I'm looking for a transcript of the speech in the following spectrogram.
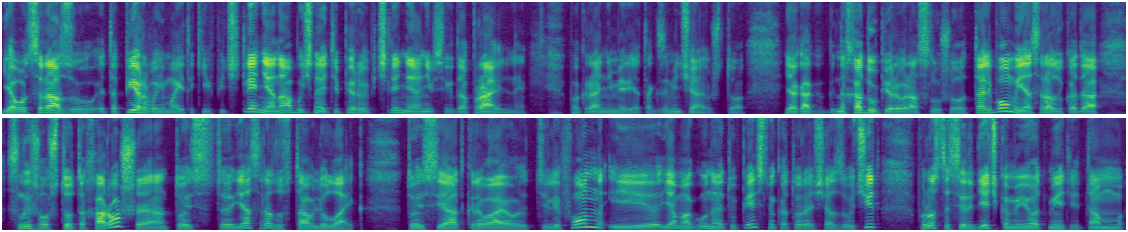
Я вот сразу, это первые мои такие впечатления, она обычно, эти первые впечатления, они всегда правильные. По крайней мере, я так замечаю, что я как на ходу первый раз слушал этот альбом, и я сразу, когда слышал что-то хорошее, то есть я сразу ставлю лайк. То есть я открываю телефон, и я могу на эту песню, которая сейчас звучит, просто сердечком ее отметить. Там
